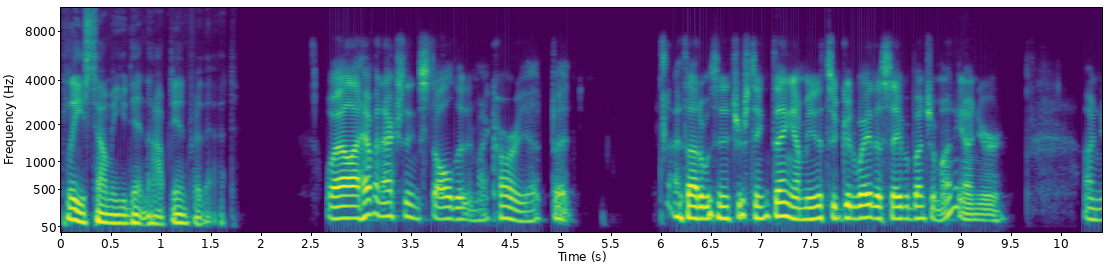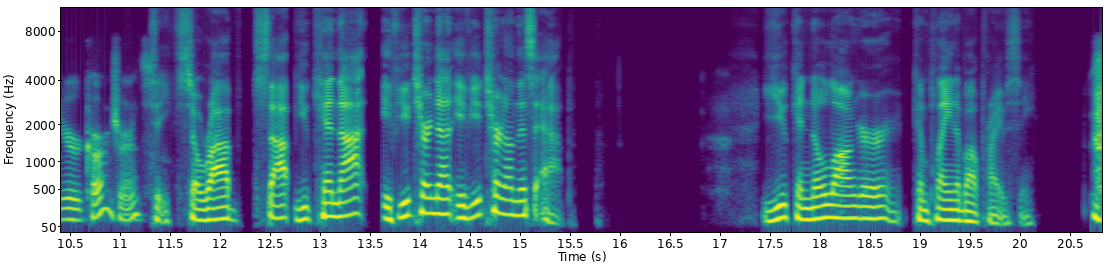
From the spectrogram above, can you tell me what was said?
please tell me you didn't opt in for that. Well, I haven't actually installed it in my car yet, but I thought it was an interesting thing. I mean, it's a good way to save a bunch of money on your on your car insurance. So, Rob, stop. You cannot if you turn on if you turn on this app, you can no longer complain about privacy. well,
